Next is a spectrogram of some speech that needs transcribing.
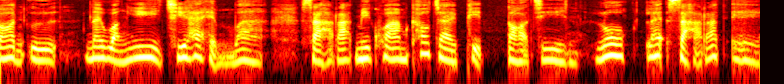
ก่อนอื่นในหวังยี่ชี้ให้เห็นว่า สหรัฐมีความเข้าใจผิดต่อจีน โลกและสหรัฐเอง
